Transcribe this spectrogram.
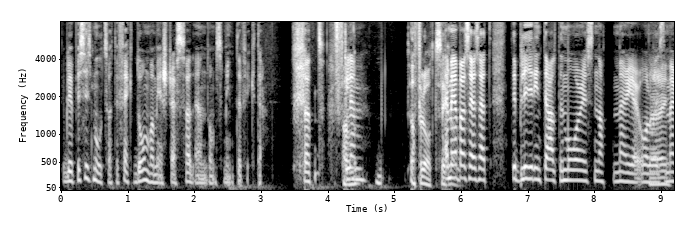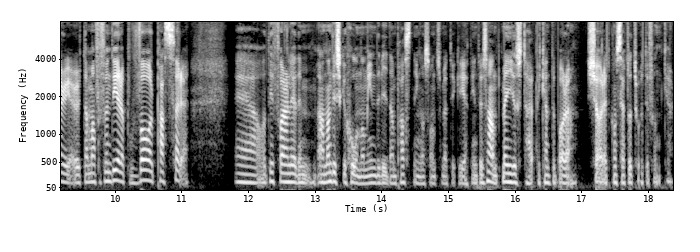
det blev precis motsatt effekt. De var mer stressade än de som inte fick det. Så att, glöm... Ja, förlåt. Nej, men jag bara säger så att det blir inte alltid more is not merrier, always Nej. merrier, utan man får fundera på var passar det? Eh, och det föranleder en annan diskussion om individanpassning och sånt som jag tycker är jätteintressant. Men just det här, vi kan inte bara köra ett koncept och tro att det funkar.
